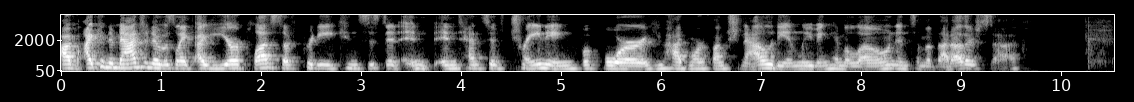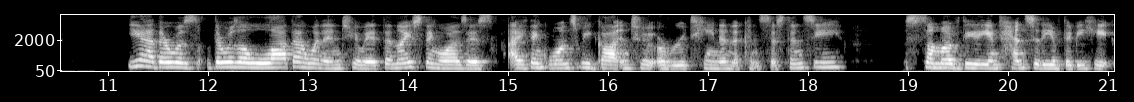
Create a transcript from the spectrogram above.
um, I can imagine it was like a year plus of pretty consistent and intensive training before you had more functionality and leaving him alone and some of that other stuff. Yeah, there was there was a lot that went into it. The nice thing was is I think once we got into a routine and the consistency, some of the intensity of the behavior,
